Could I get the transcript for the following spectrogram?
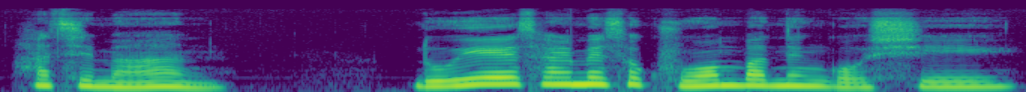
하지만 노예의 삶에서 구원받는 것이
